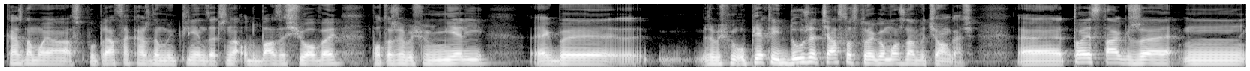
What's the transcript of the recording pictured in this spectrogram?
każda moja współpraca, każdy mój klient zaczyna od bazy siłowej, po to, żebyśmy mieli jakby, e, żebyśmy upiekli duże ciasto, z którego można wyciągać. To jest tak, że mm,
